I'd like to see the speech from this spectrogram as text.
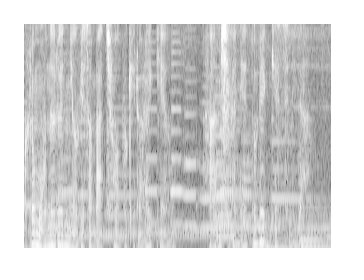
그럼 오늘은 여기서 마쳐보기로 할게요. 다음 시간에 또 뵙겠습니다.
